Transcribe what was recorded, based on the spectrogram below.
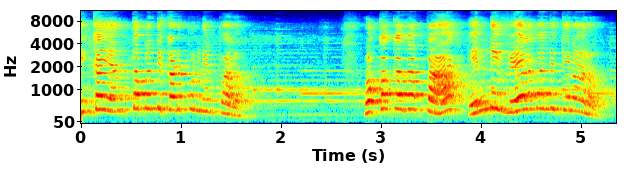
ఇంకా ఎంతమంది కడుపులు నింపాలో? ఒక్కొక్క గంప ఎన్ని వేల మంది తినాలో?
